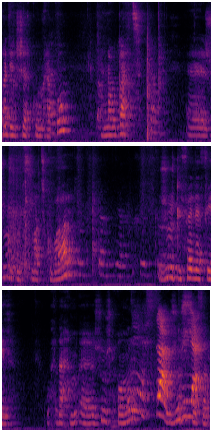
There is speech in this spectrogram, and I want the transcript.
الحشو غادي نشاركو معكم أنا وضعت آه، جوج البصلات كبار جوج الفلافل وحدة حم... آه، جوج حمر وجوج صفر.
